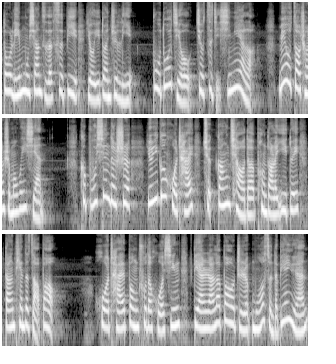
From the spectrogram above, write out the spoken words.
都离木箱子的四壁有一段距离，不多久就自己熄灭了，没有造成什么危险。可不幸的是，有一根火柴却刚巧地碰到了一堆当天的早报，火柴蹦出的火星点燃了报纸磨损的边缘，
